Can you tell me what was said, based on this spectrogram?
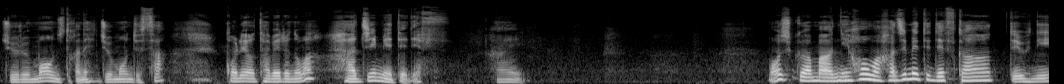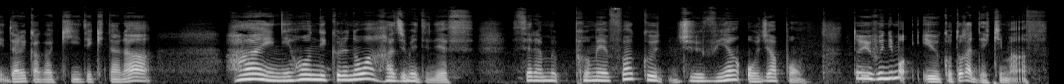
je le mange とかね。je mange ça. これを食べるのは初めてです。はい。もしくはまあ日本は初めてですかっていうふうに誰かが聞いてきたら、はい、日本に来るのは初めてです。C'est la première fois que je viens au Japon. というふうにも言うことができます。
